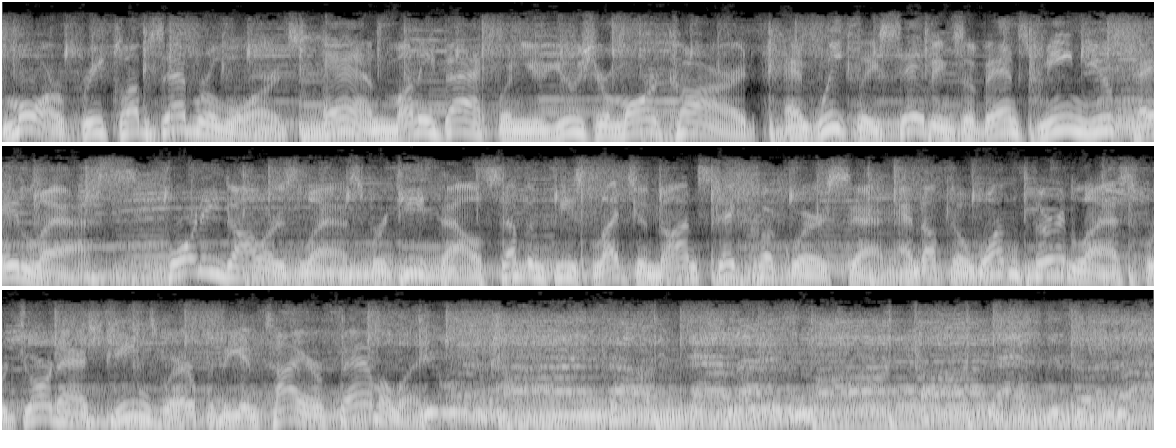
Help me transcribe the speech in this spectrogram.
More free Club Z rewards and money back when you use your More card. And weekly savings events mean you pay less. $40 less for Keith Al 7-piece Legend non-stick cookware set and up to one-third less for Jordache jeanswear for the entire family. Hard, so Zellers more for less is a lot.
